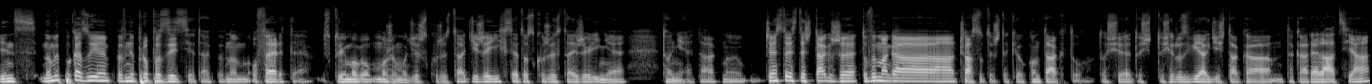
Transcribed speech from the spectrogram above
Więc no my pokazujemy pewne propozycje, tak? pewną ofertę, z której mogą, może młodzież skorzystać. Jeżeli chce, to skorzysta, jeżeli nie, to nie. Tak? No, często jest też tak, że to wymaga czasu też takiego kontaktu. To się, to się, to się rozwija gdzieś taka, taka relacja.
